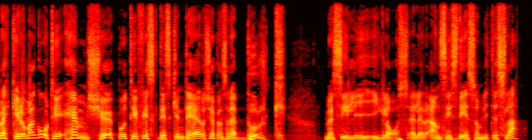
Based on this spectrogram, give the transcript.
Räcker det om man går till Hemköp och till fiskdisken där och köper en sån där burk med sill i, i glas? Eller anses det som lite slappt?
